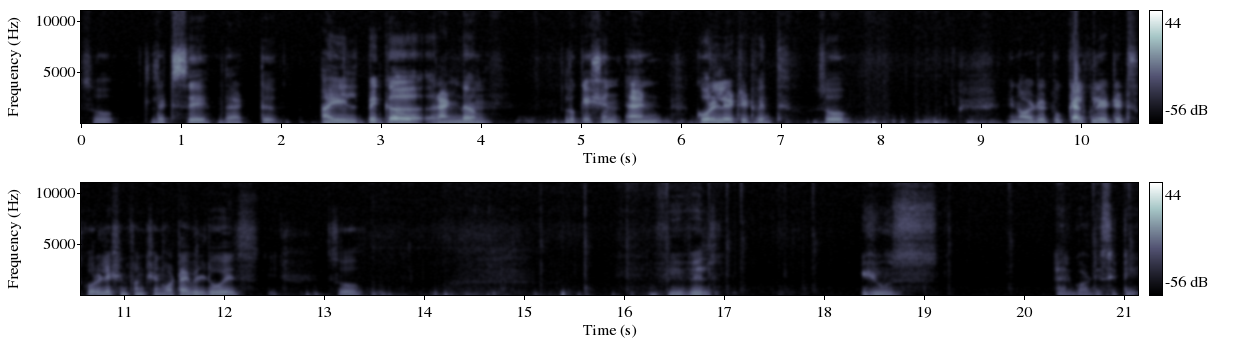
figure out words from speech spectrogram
So, let us say that uh, I will pick a random location and correlate it with. So, in order to calculate its correlation function what I will do is, so we will use ergodicity.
